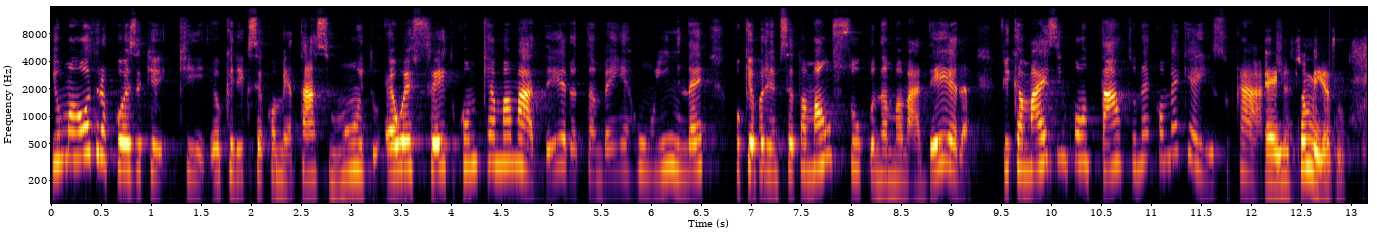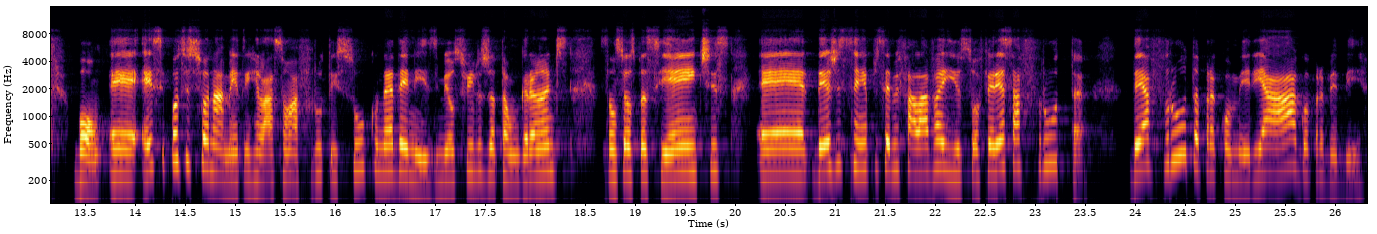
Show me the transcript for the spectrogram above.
E uma outra coisa que, que eu queria que você comentasse muito é o efeito, como que a mamadeira também é ruim, né? Porque, por exemplo, você tomar um suco na mamadeira, fica mais em contato, né? Como é que é isso, Kátia? É isso mesmo. Bom, é, esse posicionamento em relação à fruta e suco, né, Denise? Meus filhos já estão grandes, são seus pacientes, é, desde sempre você me falava isso, ofereça a fruta, dê a fruta para comer e a água para beber,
